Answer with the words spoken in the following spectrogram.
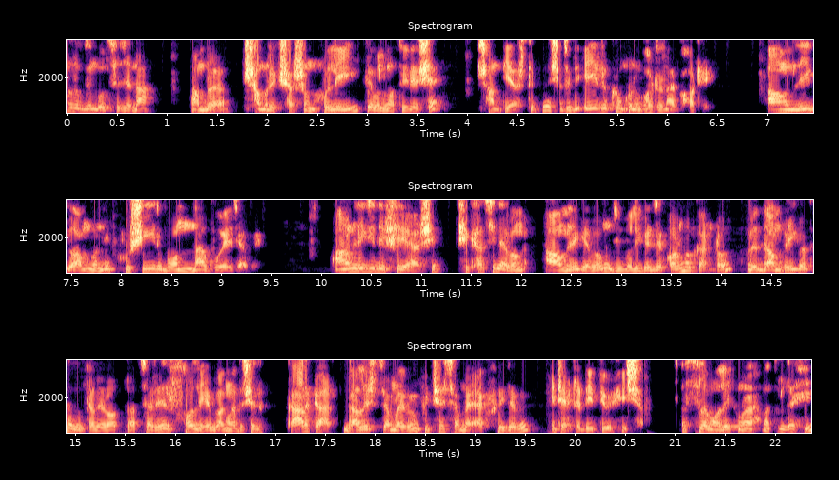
এখন লোকজন বলছে যে না, আমরা সামরিক শাসন হলেই কেবলমাত্র দেশে শান্তি আসতে পারে যদি এইরকম কোনো ঘটনা ঘটে, আওয়ামী লীগ অঙ্গনে খুশির বন্যা বয়ে যাবে। আওয়ামী লীগ যদি ফিরে আসে শেখ হাসিনা এবং আওয়ামী লীগ এবং যুবলীগের যে কর্মকাণ্ড তাদের দাম্ভিকতা এবং তাদের অত্যাচারের ফলে বাংলাদেশের কার কার গালের চামড়া এবং পিঠের চামড়া এক হয়ে যাবে, এটা একটা দ্বিতীয় হিসাব। আসসালামু আলাইকুম রহমতুল্লাহি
